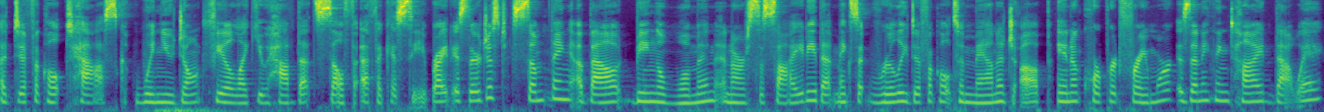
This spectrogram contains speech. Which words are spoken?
a difficult task when you don't feel like you have that self efficacy, right? Is there just something about being a woman in our society that makes it really difficult to manage up in a corporate framework? Is anything tied that way?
